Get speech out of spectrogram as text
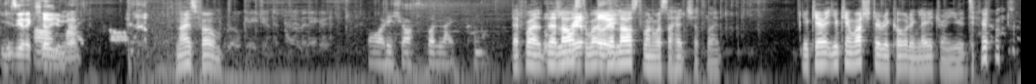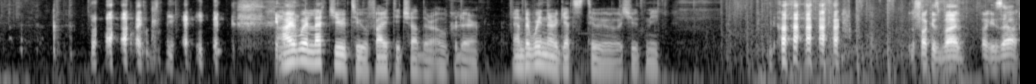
He's gonna kill Oh you, man. Nice foam. Body shots for life. Come on. That was the last one. The last one was a headshot vibe. You can you can watch the recording later on YouTube. I will let you two fight each other over there, and the winner gets to shoot me. the fuck is bad? Oh, he's out.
